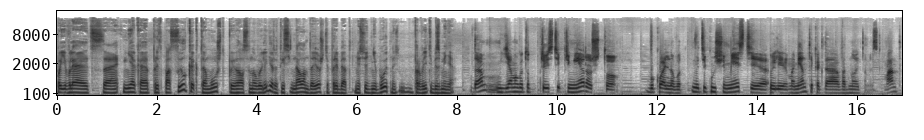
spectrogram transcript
появляется некая предпосылка к тому, что появился новый лидер, и ты сигналом даешь, типа, ребят, мне сегодня не будет, проводите без меня. Да, я могу тут привести пример, что буквально вот на текущем месте были моменты, когда в одной там из команд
